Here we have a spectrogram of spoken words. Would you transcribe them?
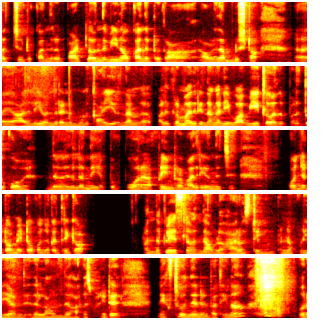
வச்சுக்கிட்டு உட்காந்துரு பாட்டில் வந்து வீணாக உட்காந்துட்ருக்குறான் அவ்வளோதான் முடிச்சிட்டான். அதுலேயும் வந்து ரெண்டு மூணு காய் இருந்தானுங்க. பழுக்கிற மாதிரி இருந்தாங்க. நீ வா வீட்டில் வந்து பழுத்துக்கோ. இந்த இதுலேருந்து எப்போ போகிற அப்படின்ற மாதிரி இருந்துச்சு. கொஞ்சம் டொமேட்டோ கொஞ்சம் கத்திரிக்காய் அந்த ப்ளேஸில் வந்து அவ்வளோ ஹார்வெஸ்டிங் பண்ணக்கூடிய அந்த இதெல்லாம் வந்து ஹார்வெஸ்ட் பண்ணிவிட்டு நெக்ஸ்ட்டு வந்து என்னென்னு பார்த்தீங்கன்னா ஒரு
